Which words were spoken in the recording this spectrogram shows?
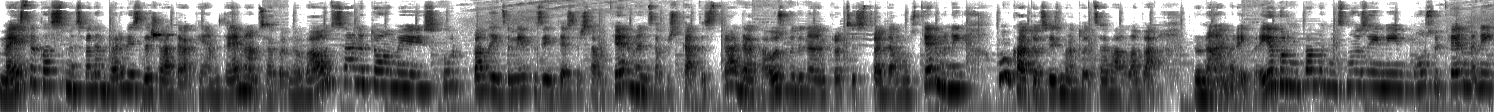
Meistarklases mēs vadām par visdažādākajām tēmām, sākot no baudas anatomijas, kur palīdzam iepazīties ar savu ķermeni, saprast, kā tas strādā, kā uzbudinājuma process strādā mūsu ķermenī un kā tos izmantot savā labā. Runājam arī par iegurņu pamatnes nozīmību mūsu ķermenī,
